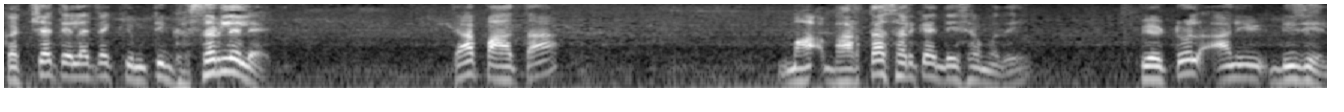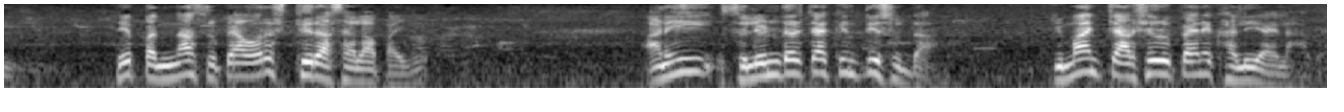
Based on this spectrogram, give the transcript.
कच्च्या तेलाच्या किमती घसरलेल्या आहेत त्या पाहता महा भारतासारख्या देशामध्ये पेट्रोल आणि डिझेल हे पन्नास रुपयावरच स्थिर असायला पाहिजे. आणि सिलेंडरच्या किमतीसुद्धा किमान चारशे रुपयाने खाली यायला हव्या.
